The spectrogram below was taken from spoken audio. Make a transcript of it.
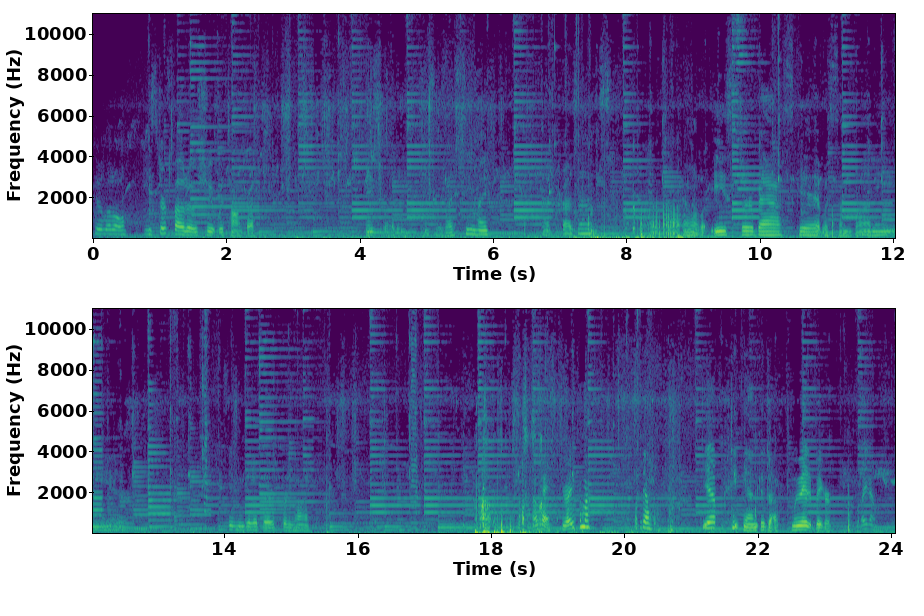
Do a little Easter photo shoot with Tonka. He's ready. He says, I see my my presents. And a little Easter basket with some bunny ears. See if you can get up there. It's pretty high. Okay, you ready? Come on. Let's go. Yep, he can. Good job. We made it bigger. Lay down.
